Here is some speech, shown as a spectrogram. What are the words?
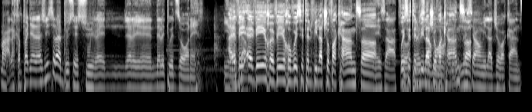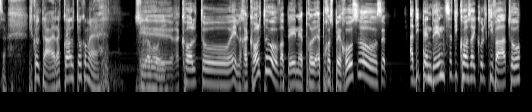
ma la campagna della Svizzera è più sessile delle tue zone. Ah, è, ve- è vero, è vero, voi siete il villaggio vacanza. Esatto. Voi siete il villaggio siamo- vacanza. Noi siamo un villaggio vacanza. Ascolta, il raccolto com'è? Su da Eh, voi. Raccolto, eh, il raccolto va bene, è, pro- è prosperoso se- a dipendenza di cosa hai coltivato,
